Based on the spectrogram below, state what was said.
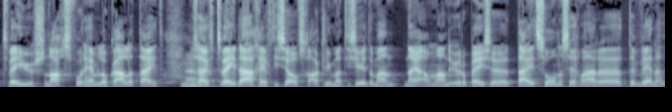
twee uur s'nachts voor hem lokale tijd. Ja. Dus hij heeft twee dagen heeft hij zelfs geacclimatiseerd om aan, nou ja, om aan de Europese tijdzone zeg maar, te wennen.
